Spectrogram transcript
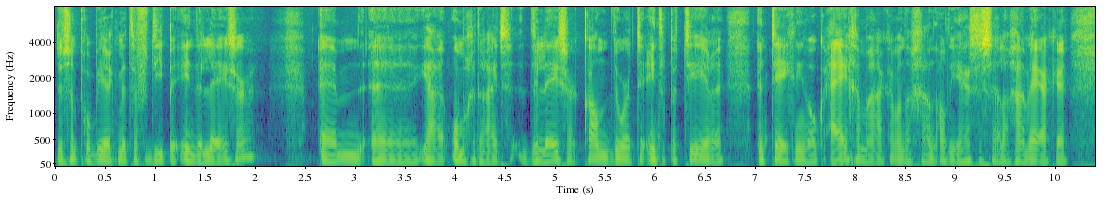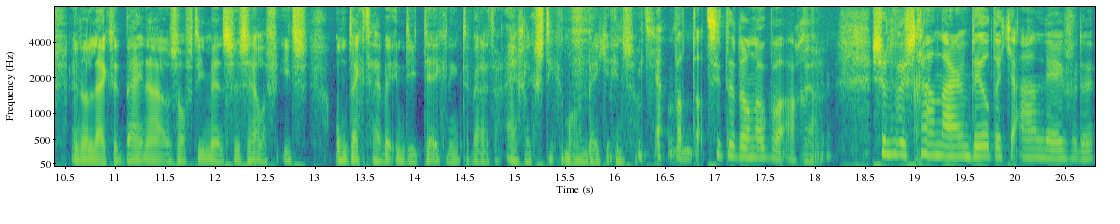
Dus dan probeer ik me te verdiepen in de lezer. En uh, ja, omgedraaid, de lezer kan door te interpreteren een tekening ook eigen maken. Want dan gaan al die hersencellen gaan werken. En dan lijkt het bijna alsof die mensen zelf iets ontdekt hebben in die tekening. Terwijl het er eigenlijk stiekem al een beetje in zat. Ja, want dat zit er dan ook wel achter. Ja. Zullen we eens gaan naar een beeld dat je aanleverde?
